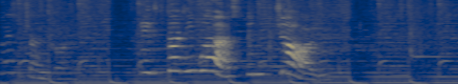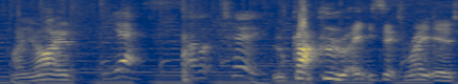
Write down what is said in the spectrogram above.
Where's Joe gone? He's bloody worse than Joe! Man United, Yes, I got two. Lukaku, 86 rated.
